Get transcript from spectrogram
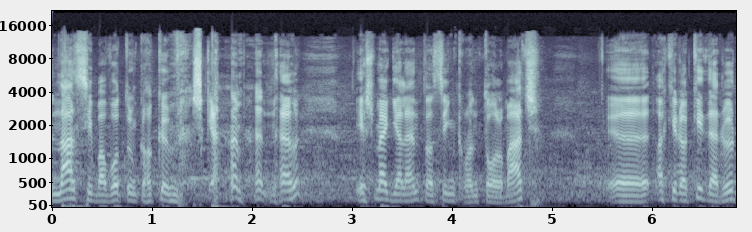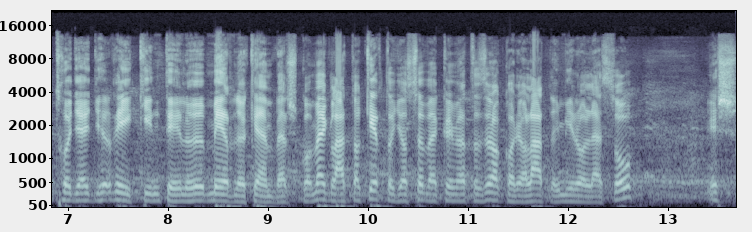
Nancy-ba voltunk a könyves kelemennel, és megjelent a szinkron tolmács, akiről kiderült, hogy egy rég kint élő mérnök ember. És akkor meglátta, kért, hogy a szövegkönyvet azért akarja látni, hogy miről lesz szó, és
